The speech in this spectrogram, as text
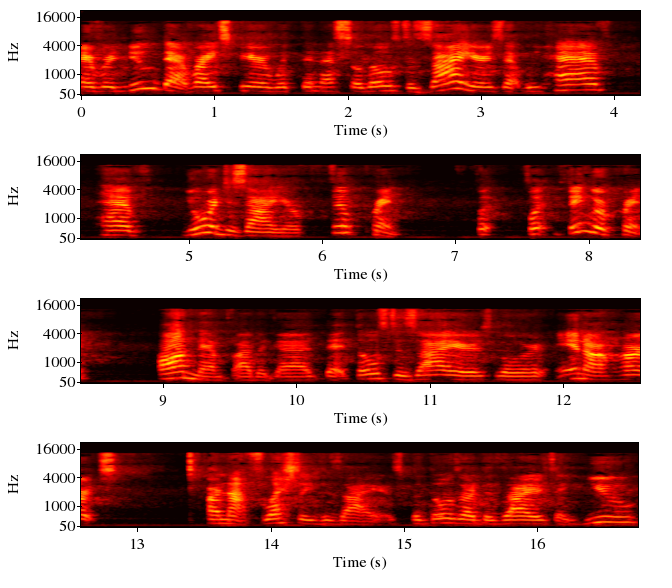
and renew that right spirit within us. So those desires that we have have your desire footprint, foot, foot fingerprint on them, Father God, that those desires, Lord, in our hearts are not fleshly desires, but those are desires that you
